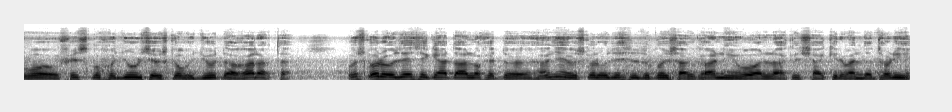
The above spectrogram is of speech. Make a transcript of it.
وہ فسق و حجور سے اس کو وجود غرق تھا۔ اس کو روزے سے کیا تعلق ہے تو ہاں جی اس کو روزے سے تو کوئی سرکار نہیں، وہ اللہ کے شاکر بندہ تھوڑی ہے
